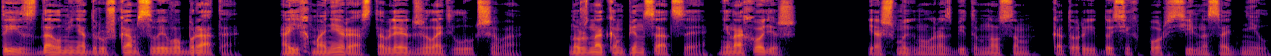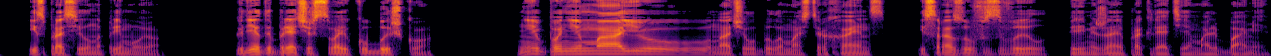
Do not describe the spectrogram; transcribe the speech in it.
«Ты сдал меня дружкам своего брата, а их манеры оставляют желать лучшего. Нужна компенсация, не находишь?» Я шмыгнул разбитым носом, который до сих пор сильно соднил, и спросил напрямую. «Где ты прячешь свою кубышку?» «Не понимаю», — начал было мастер Хайнс и сразу взвыл, перемежая проклятие мольбами.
